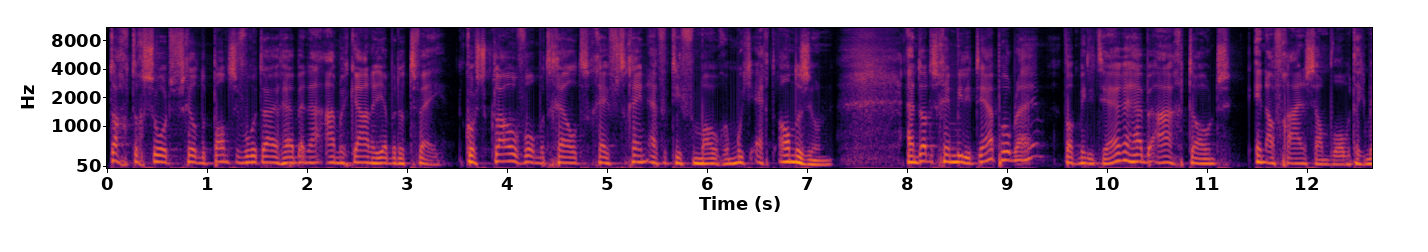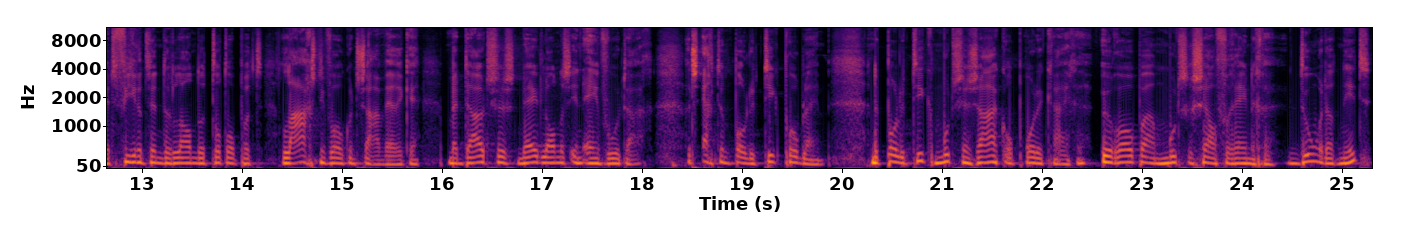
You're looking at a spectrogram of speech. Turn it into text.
80 soorten verschillende panzervoertuigen hebben. En de Amerikanen die hebben er twee. Kost klauwen vol met geld, geeft geen effectief vermogen. Moet je echt anders doen. En dat is geen militair probleem. Wat militairen hebben aangetoond in Afghanistan bijvoorbeeld. Dat je met 24 landen tot op het laagst niveau kunt samenwerken. Met Duitsers, Nederlanders in één voertuig. Het is echt een politiek probleem. De politiek moet zijn zaken op orde krijgen. Europa moet zichzelf verenigen. Doen we dat niet,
